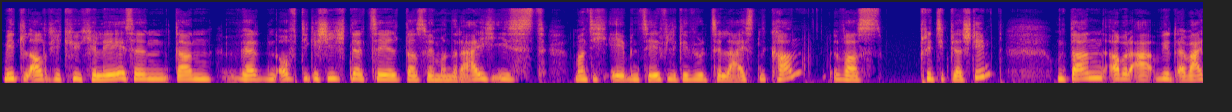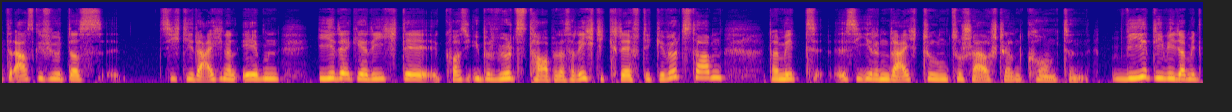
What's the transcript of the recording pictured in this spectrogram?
mittelalterliche Küche lesen, dann werden oft die Geschichten erzählt, dass wenn man reich ist, man sich eben sehr viele Gewürze leisten kann, was prinzipiell stimmt. Und dann aber wird weiter ausgeführt, dass sich die Reichen dann eben ihre Gerichte quasi überwürzt haben, also richtig kräftig gewürzt haben, damit sie ihren Reichtum zur Schau stellen konnten. Wir, die wir mit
